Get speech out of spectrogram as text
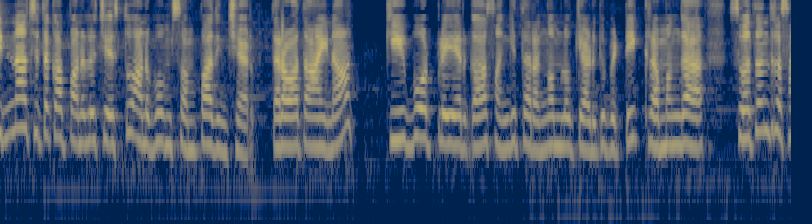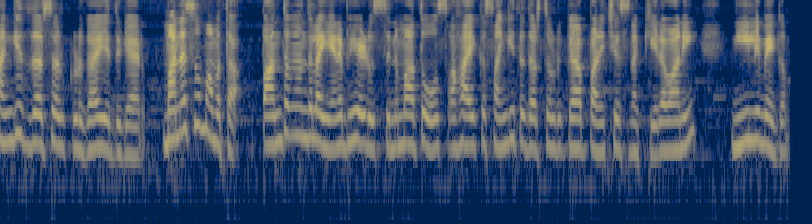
చిన్న చితక పనులు చేస్తూ అనుభవం సంపాదించారు. తర్వాత ఆయన కీబోర్డ్ ప్లేయర్గా సంగీత రంగంలోకి అడుగుపెట్టి క్రమంగా స్వతంత్ర సంగీత దర్శకుడిగా ఎదిగారు. మనసు మమత పంతొమ్మిది వందల ఎనభై ఏడు సినిమాతో సహాయక సంగీత దర్శకుడిగా పనిచేసిన కీరవాణి నీలిమేఘం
